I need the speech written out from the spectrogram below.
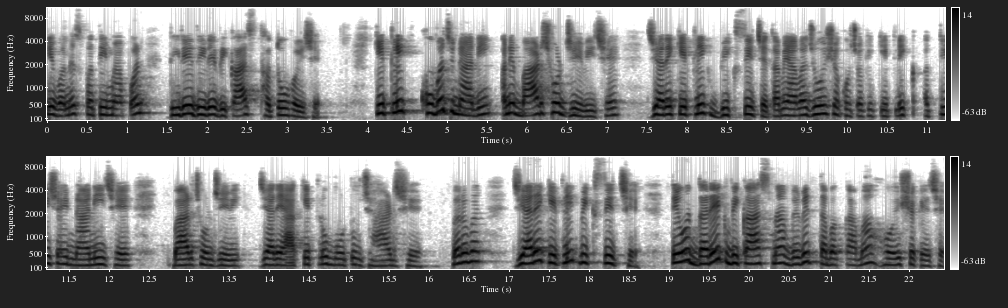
કે વનસ્પતિમાં પણ ધીરે ધીરે વિકાસ થતો હોય છે. કેટલીક ખૂબ જ નાની અને બાળછોડ જેવી છે. જ્યારે કેટલીક વિકસિત છે, તમે આમાં જોઈ શકો છો કે કેટલીક અતિશય નાની છે બાર છોડ જેવી, જ્યારે આ કેટલું મોટું ઝાડ છે, બરોબર? જ્યારે કેટલીક વિકસિત છે, તેઓ દરેક વિકાસના વિવિધ તબક્કામાં હોઈ શકે છે.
